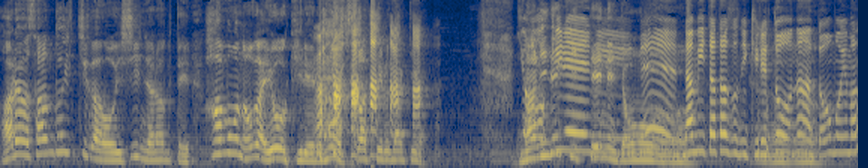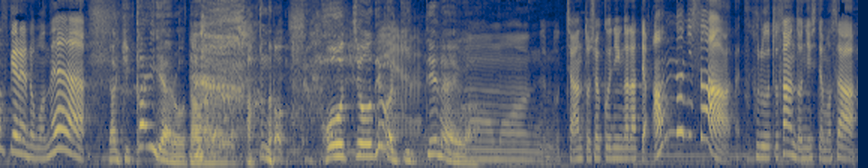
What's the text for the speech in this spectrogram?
あれはサンドイッチが美味しいんじゃなくて刃物がよう切れるものを使ってるだけや。何で切ってんねんって思うね波立たずに切れとうなと思いますけれどもね、機械やろ多分。あの包丁では切ってないわ。もうもうちゃんと職人がだってあんなにさフルーツサンドにしてもさ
